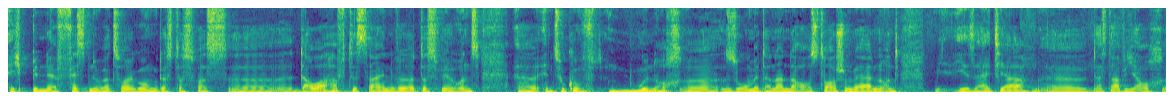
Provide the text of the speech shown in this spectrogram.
Ich bin der festen Überzeugung, dass das was äh, Dauerhaftes sein wird, dass wir uns äh, in Zukunft nur noch äh, so miteinander austauschen werden. Und ihr seid ja, äh, das darf ich auch äh,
